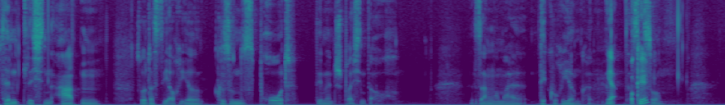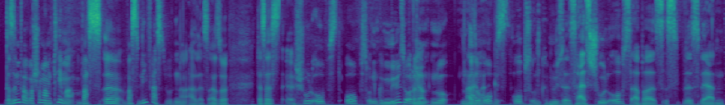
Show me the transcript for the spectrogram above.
sämtlichen Arten, so dass die auch ihr gesundes Brot dementsprechend auch, sagen wir mal, dekorieren können. Ja, das okay. ist so da sind wir aber schon mal am Thema. Was, äh, was lieferst du denn dann alles? Also, das heißt äh, Schulobst, Obst und Gemüse oder ja. nur Nein, also Obst? Obst und Gemüse. Das heißt Schulobst, aber es, ist, es werden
